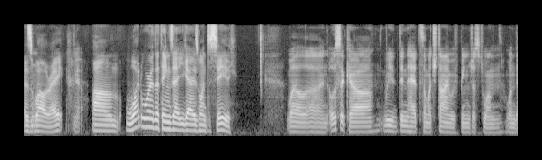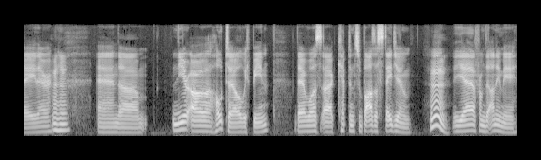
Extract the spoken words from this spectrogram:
as well, right? Yeah. Um, what were the things that you guys went to see? Well, uh, in Osaka, we didn't had so much time. We've been just one one day there, Mhm. and um, near our hotel we've been, there was a Captain Tsubasa Stadium. Hmm. Yeah, from the anime.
